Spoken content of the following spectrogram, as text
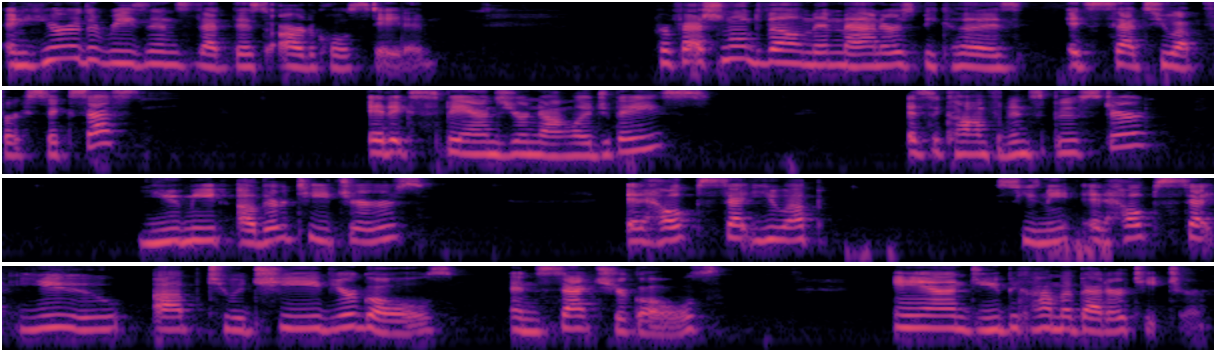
And here are the reasons that this article stated. Professional development matters because it sets you up for success, it expands your knowledge base, it's a confidence booster, you meet other teachers, it helps set you up, excuse me, it helps set you up to achieve your goals and set your goals, and you become a better teacher.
